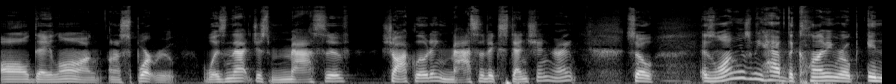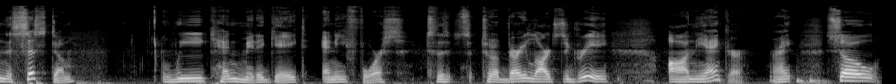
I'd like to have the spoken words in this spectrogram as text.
all day long on a sport route. Well, isn't that just massive shock loading, massive extension, right? So as long as we have the climbing rope in the system, we can mitigate any force to, to a very large degree on the anchor, right? So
